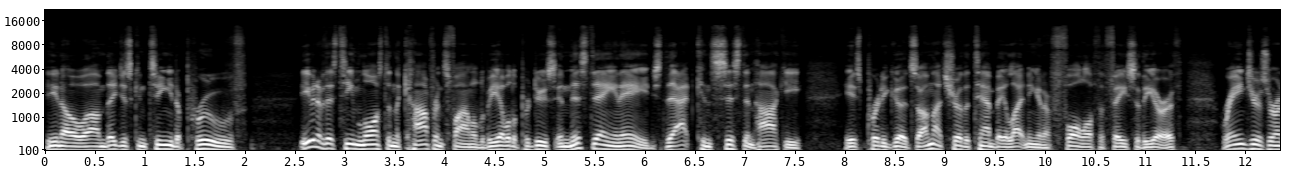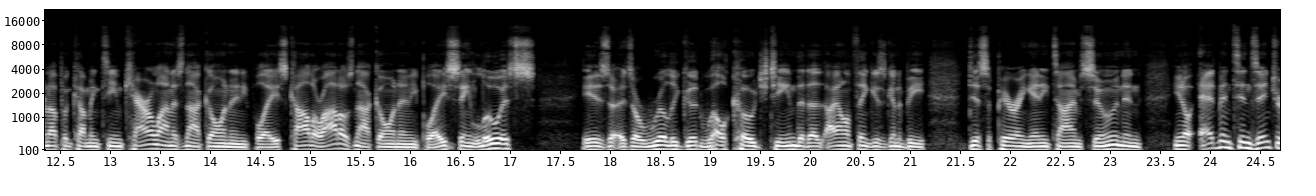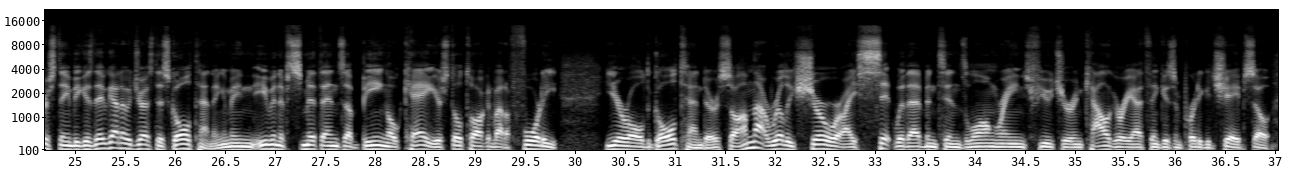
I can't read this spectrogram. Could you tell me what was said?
you know, um, they just continue to prove – even if this team lost in the conference final, to be able to produce in this day and age that consistent hockey is pretty good. So I'm not sure the Tampa Bay Lightning are going to fall off the face of the earth. Rangers are an up and coming team. Carolina's not going anyplace. Colorado's not going anyplace. St. Louis is is a really good, well coached team that uh, I don't think is going to be disappearing anytime soon. And you know, Edmonton's interesting because they've got to address this goaltending. I mean, even if Smith ends up being okay, you're still talking about a 40 year old goaltender. So I'm not really sure where I sit with Edmonton's long range future. And Calgary, I think, is in pretty good shape. So,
